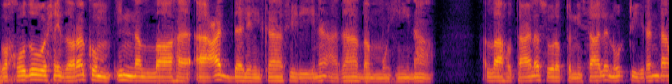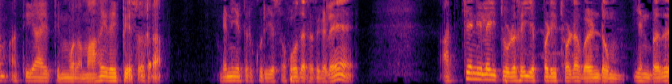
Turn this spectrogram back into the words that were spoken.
وخذوا حذركم إن الله أعد للكافرين عذابا مهينا அல்லாஹு தாலா சூரத்து நிசால நூற்றி இரண்டாம் அத்தியாயத்தின் மூலமாக இதை பேசுகிறார் கண்ணியத்திற்குரிய சகோதரர்களே அச்சநிலை தொழுகை எப்படி தொழ வேண்டும் என்பது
